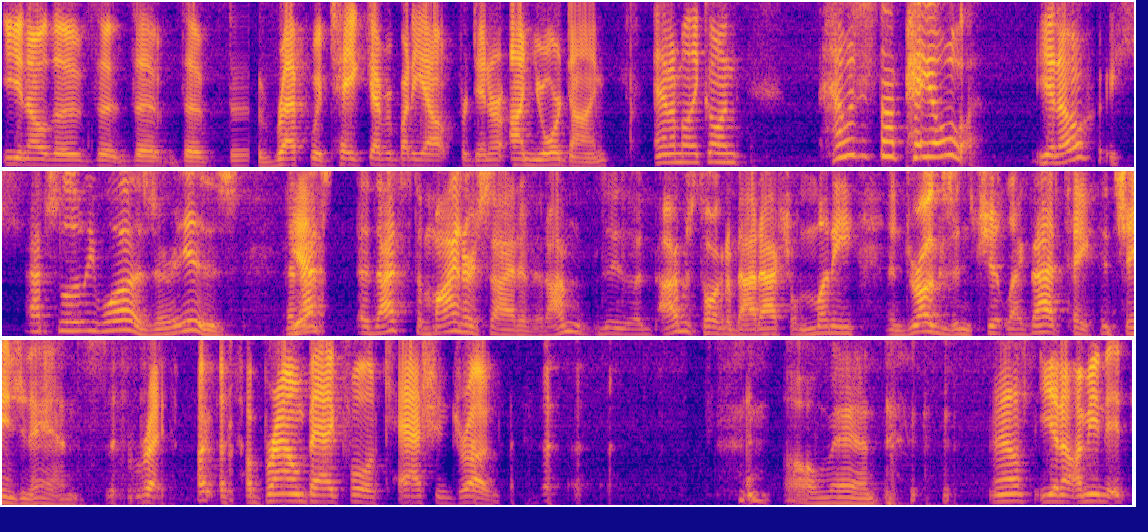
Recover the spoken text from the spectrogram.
you know the the the the, the rep would take everybody out for dinner on your dime. And I'm like going, how is this not payola? You know? absolutely was or is, and Yeah. that's that's the minor side of it. I'm I was talking about actual money and drugs and shit like that taking changing hands. Right. A, a brown bag full of cash and drugs. Oh man. Well, you know, I mean, it,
